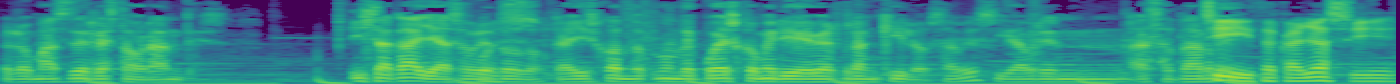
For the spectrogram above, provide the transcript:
pero más de restaurantes. Y Sakaya, sobre Pues- todo, que ahí es cuando, donde puedes comer y beber tranquilo, ¿sabes? Y abren hasta tarde. Sí, Zakaya sí.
